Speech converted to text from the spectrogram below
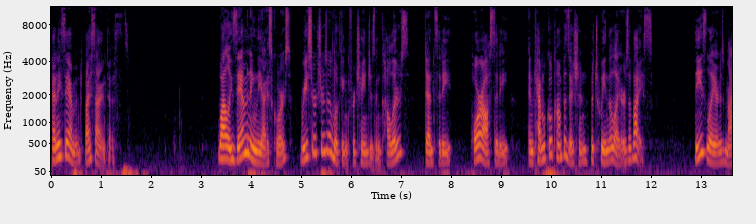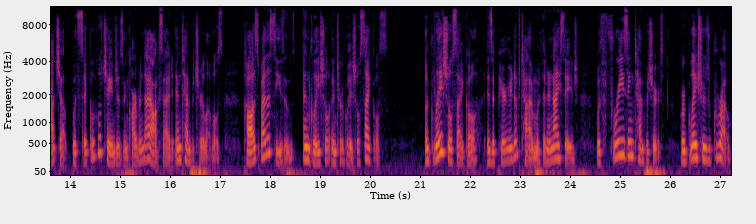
and examined by scientists. While examining the ice cores, researchers are looking for changes in colors, density, porosity, and chemical composition between the layers of ice. These layers match up with cyclical changes in carbon dioxide and temperature levels caused by the seasons and glacial interglacial cycles. A glacial cycle is a period of time within an ice age with freezing temperatures where glaciers grow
